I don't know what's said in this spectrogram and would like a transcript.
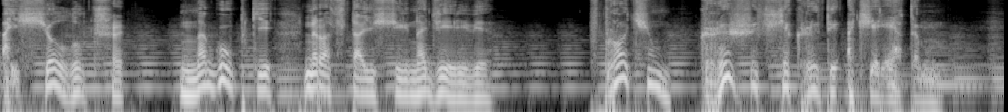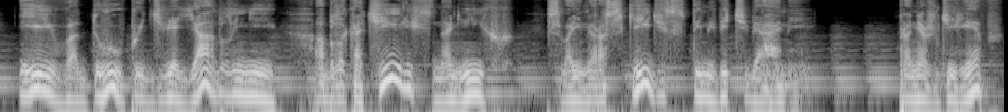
А еще лучше на губки, нарастающие на дереве. Впрочем, Крыши все крыты очеретом. Ива, дуб и две яблони облокотились на них своими раскидистыми ветвями. Промеж дерев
